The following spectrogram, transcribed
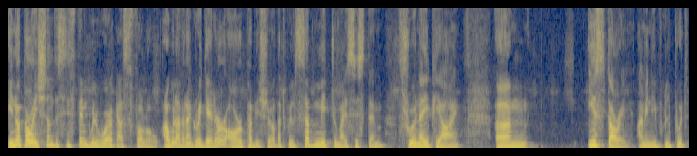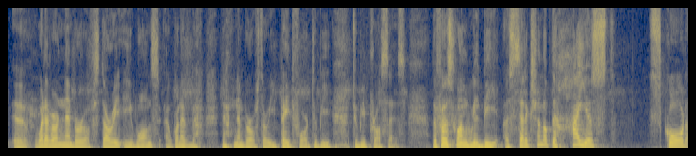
in operation, the system will work as follow. I will have an aggregator or a publisher that will submit to my system through an API um, his story, I mean, he will put uh, whatever number of story he wants, uh, whatever number of story he paid for to be, to be processed. The first one will be a selection of the highest scored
